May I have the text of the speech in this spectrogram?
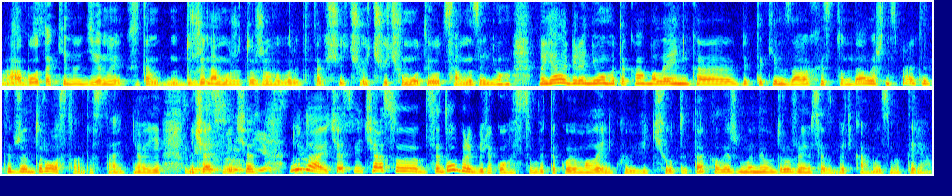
Або так іноді, ну як там дружина може теж говорити так, що чому ти от саме за нього. Ну я біля нього така маленька під таким захистом, да, але ж насправді ти вже доросла достатньо. І Тобі ну, час від часу, ну да, і час від часу це добре біля когось себе такою маленькою відчути, так, але ж ми не одружуємося з батьками і з матерями.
